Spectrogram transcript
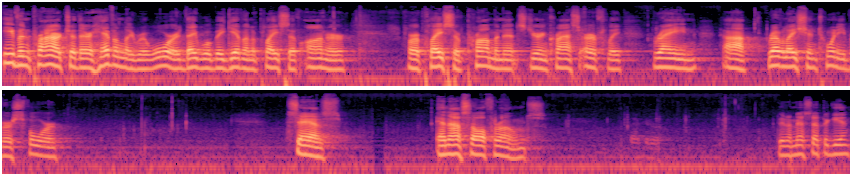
even prior to their heavenly reward, they will be given a place of honor or a place of prominence during Christ's earthly reign. Uh, Revelation 20, verse 4 says, And I saw thrones. Did I mess up again?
